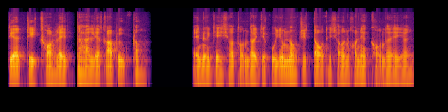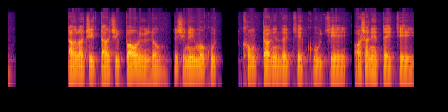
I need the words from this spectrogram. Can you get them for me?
tiết chỉ cho lấy ta lấy cáp lưu lòng em nữa chỉ cho thuận đời chỉ cũng dùng nông chỉ tàu thì cho nó không không đời rồi. Tớ là chỉ tớ chỉ bao liền luôn tức chỉ nên mỗi cũng không trở nên tới chế cũ chế ở sáng nay tệ chế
